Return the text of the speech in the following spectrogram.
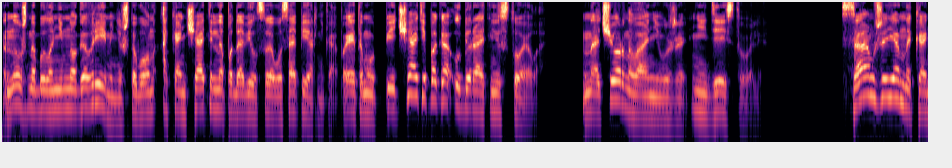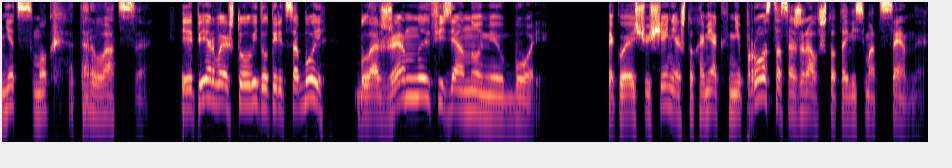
Нужно было немного времени, чтобы он окончательно подавил своего соперника, поэтому печати пока убирать не стоило. На черного они уже не действовали. Сам же я, наконец, смог оторваться. И первое, что увидел перед собой, блаженную физиономию Бори. Такое ощущение, что хомяк не просто сожрал что-то весьма ценное,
